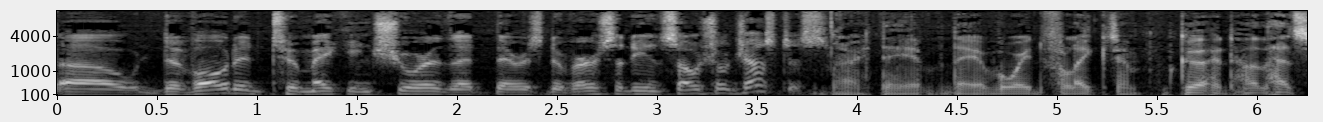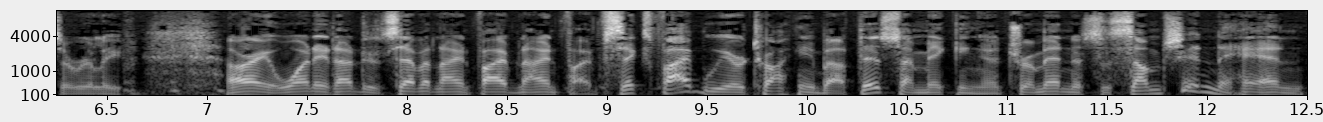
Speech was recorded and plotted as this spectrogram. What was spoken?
uh, devoted to making sure that there's diversity and social justice. All right, they they avoid flakedom. Good. Oh, that's a relief. All right, 1 800 795 9565. We are talking about this. I'm making a tremendous assumption, and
